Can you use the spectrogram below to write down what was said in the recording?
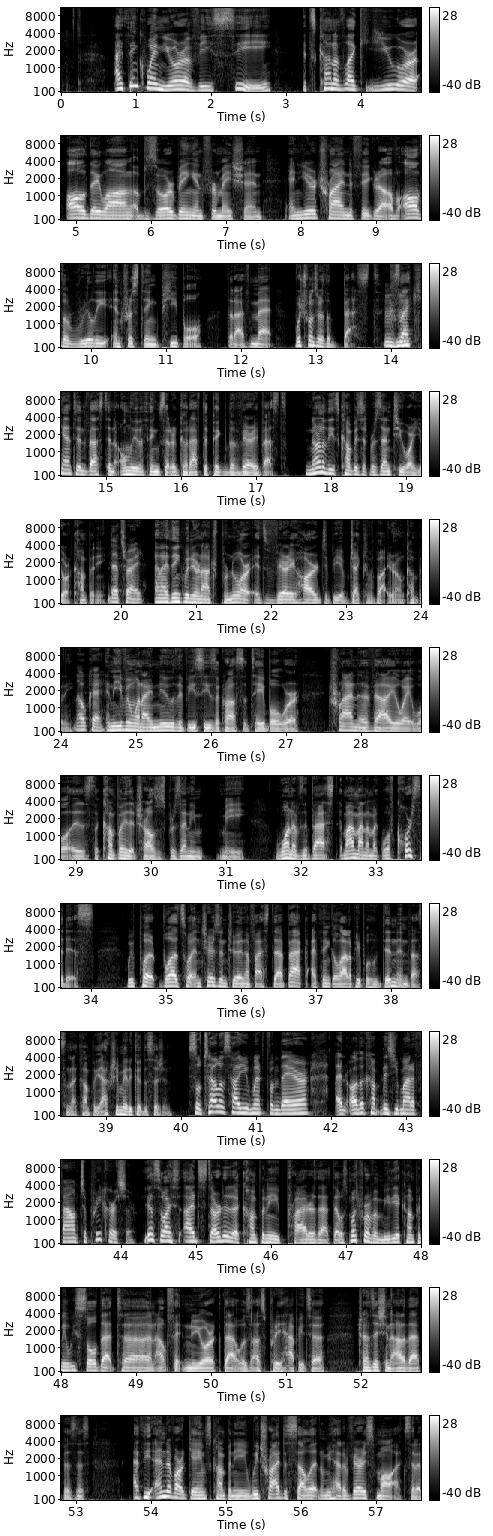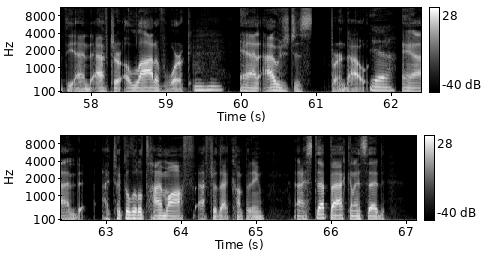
I think when you're a VC, it's kind of like you are all day long absorbing information and you're trying to figure out of all the really interesting people that I've met, which ones are the best? Because mm-hmm. I can't invest in only the things that are good. I have to pick the very best none of these companies that present to you are your company. That's right. And I think when you're an entrepreneur, it's very hard to be objective about your own company. Okay. And even when I knew the VCs across the table were trying to evaluate, well, is the company that Charles was presenting me one of the best? In my mind, I'm like, well, of course it is we put blood, sweat, and tears into it. And if I step back, I think a lot of people who didn't invest in that company actually made a good decision. So tell us how you went from there and other companies you might have found to Precursor. Yeah, so I, I'd started a company prior to that that was much more of a media company. We sold that to an outfit in New York. That was, I was pretty happy to transition out of that business. At the end of our games company, we tried to sell it and we had a very small exit at the end after a lot of work. Mm-hmm. And I was just burned out. Yeah. And I took a little time off after that company and I stepped back and I said,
